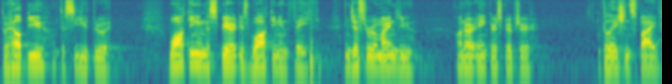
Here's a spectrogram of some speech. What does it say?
to help you and to see you through it. Walking in the Spirit is walking in faith. And just to remind you on our anchor scripture, Galatians 5,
